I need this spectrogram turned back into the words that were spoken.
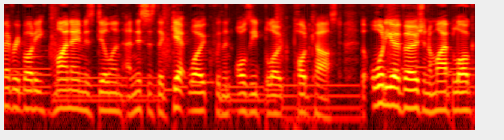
everybody. My name is Dylan, and this is the Get Woke with an Aussie Bloke podcast, the audio version of my blog.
